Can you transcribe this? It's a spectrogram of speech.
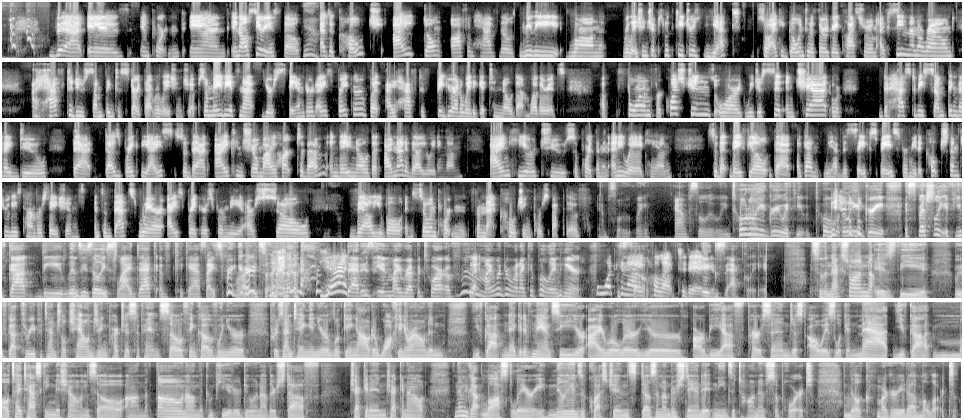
that is important, and in all serious though, yeah. as a coach, I don't often have those really long relationships with teachers yet. So I could go into a third grade classroom, I've seen them around. I have to do something to start that relationship. So maybe it's not your standard icebreaker, but I have to figure out a way to get to know them, whether it's a forum for questions or we just sit and chat, or there has to be something that I do that does break the ice so that I can show my heart to them and they know that I'm not evaluating them. I'm here to support them in any way I can so that they feel that again we have this safe space for me to coach them through these conversations and so that's where icebreakers for me are so valuable and so important from that coaching perspective absolutely Absolutely. Totally agree with you. Totally agree. Especially if you've got the Lindsay Zilly slide deck of kick ass icebreakers. Right. yes. That is in my repertoire of, hmm, Good. I wonder what I could pull in here. What can so, I pull out today? Exactly. So the next one is the we've got three potential challenging participants. So think of when you're presenting and you're looking out or walking around and you've got negative Nancy, your eye roller, your RBF person just always looking mad. You've got multitasking Michonne, so on the phone, on the computer doing other stuff checking in, checking out. And then we've got Lost Larry, millions of questions, doesn't understand it, needs a ton of support. Milk, Margarita, Malort.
